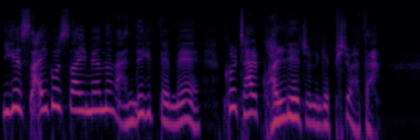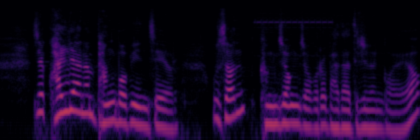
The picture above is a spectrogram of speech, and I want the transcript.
이게 쌓이고 쌓이면은 안 되기 때문에 그걸 잘 관리해 주는 게 필요하다. 이제 관리하는 방법이 이제 우선 긍정적으로 받아들이는 거예요.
